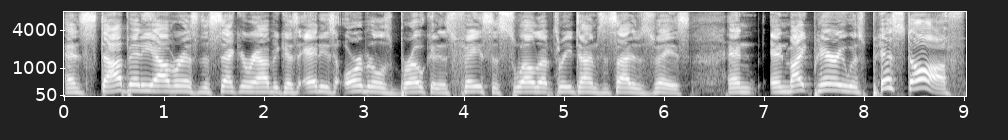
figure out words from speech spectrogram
and stop Eddie Alvarez in the second round because Eddie's orbital is broken, his face is swelled up three times the size of his face, and and Mike Perry was pissed off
